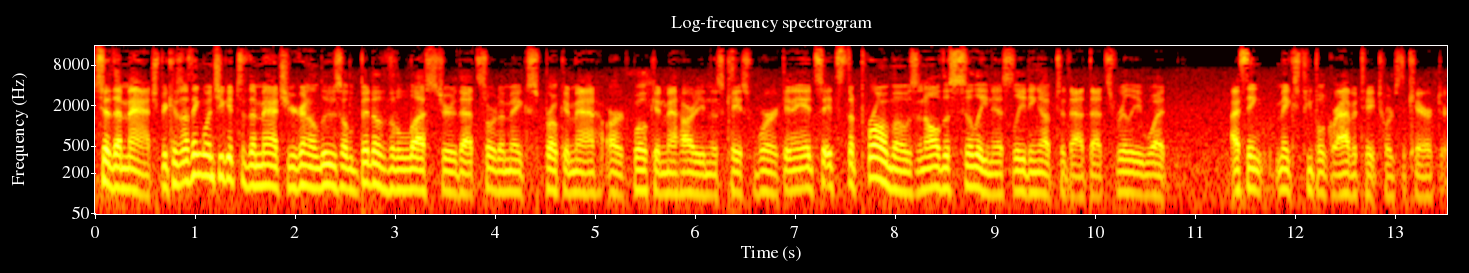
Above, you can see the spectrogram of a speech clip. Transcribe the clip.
to the match because I think once you get to the match, you're going to lose a bit of the luster that sort of makes Broken Matt or Woken Matt Hardy in this case work, and it's it's the promos and all the silliness leading up to that that's really what I think makes people gravitate towards the character.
